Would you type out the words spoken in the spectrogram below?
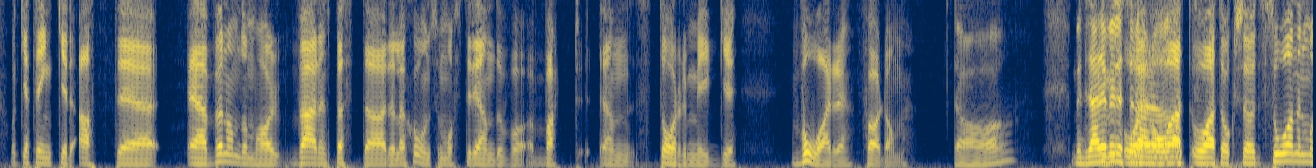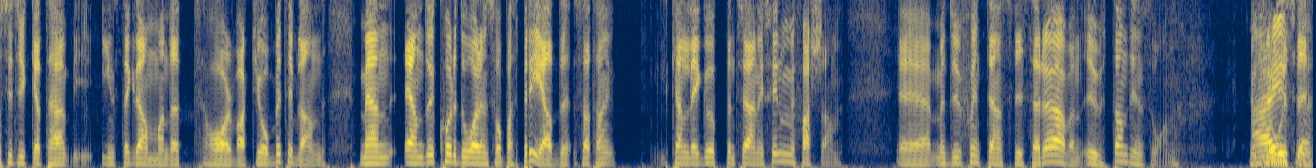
Och jag tänker att eh, Även om de har världens bästa relation så måste det ändå va- varit en stormig vår för dem Ja. Men det där är väl och, sådär och, att... att, och att också sonen måste tycka att det här instagrammandet har varit jobbigt ibland Men ändå är korridoren så pass bred så att han kan lägga upp en träningsfilm med farsan eh, Men du får inte ens visa röven utan din son Nej, just det.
